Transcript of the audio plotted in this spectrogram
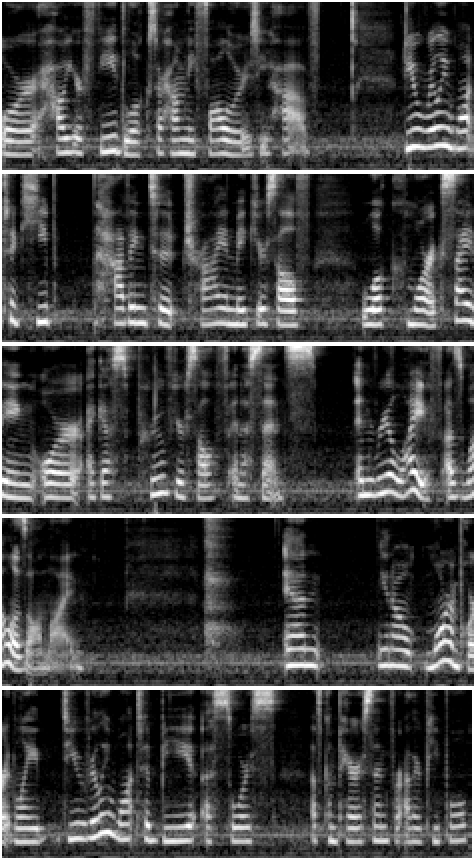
or how your feed looks or how many followers you have? Do you really want to keep having to try and make yourself look more exciting or, I guess, prove yourself in a sense in real life as well as online. And, you know, more importantly, do you really want to be a source of comparison for other people?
